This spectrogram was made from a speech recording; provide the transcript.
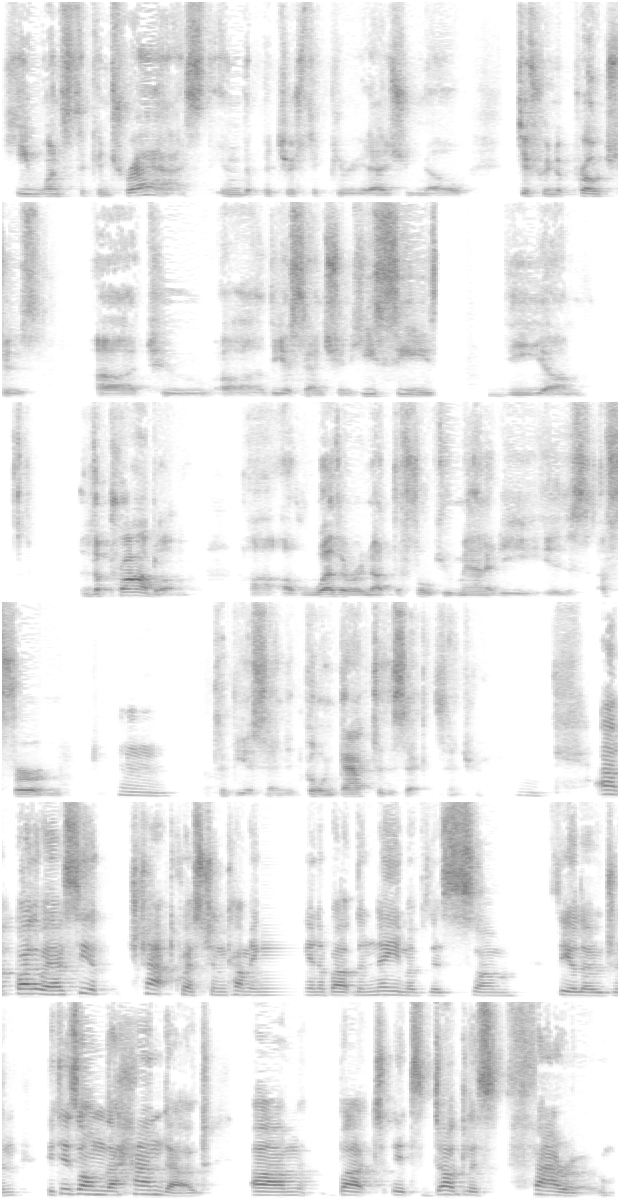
he wants to contrast in the patristic period, as you know, different approaches uh, to uh, the ascension. He sees the um, the problem uh, of whether or not the full humanity is affirmed mm. to be ascended, going back to the second century. Mm. by the way, I see a chat question coming in about the name of this um, theologian. It is on the handout, um, but it's Douglas Farrow,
